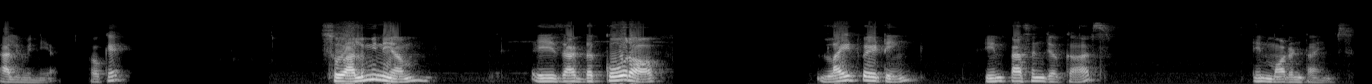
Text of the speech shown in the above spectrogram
aluminium. Okay. So aluminium is at the core of lightweighting in passenger cars in modern times.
